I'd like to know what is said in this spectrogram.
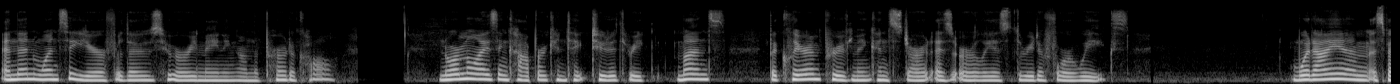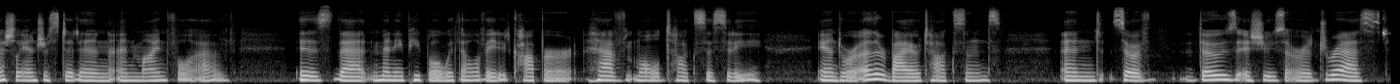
and then once a year for those who are remaining on the protocol. Normalizing copper can take two to three months, but clear improvement can start as early as three to four weeks. What I am especially interested in and mindful of is that many people with elevated copper have mold toxicity and or other biotoxins and so if those issues are addressed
